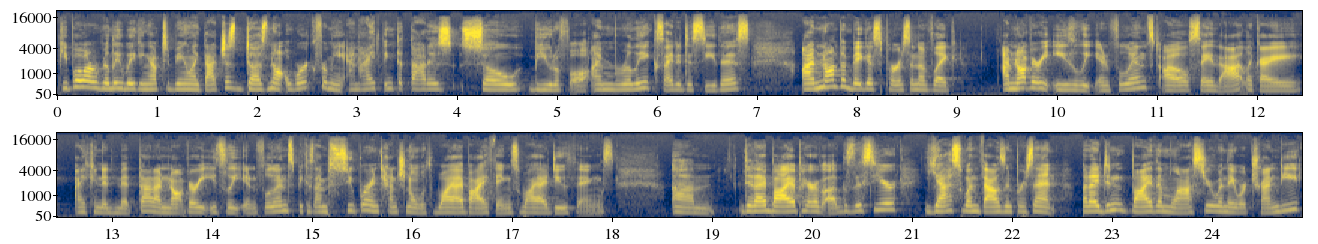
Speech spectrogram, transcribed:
People are really waking up to being like, that just does not work for me. And I think that that is so beautiful. I'm really excited to see this. I'm not the biggest person of like, I'm not very easily influenced. I'll say that. Like I I can admit that I'm not very easily influenced because I'm super intentional with why I buy things, why I do things. Um, did I buy a pair of Uggs this year? Yes, 1000%. But I didn't buy them last year when they were trendy.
